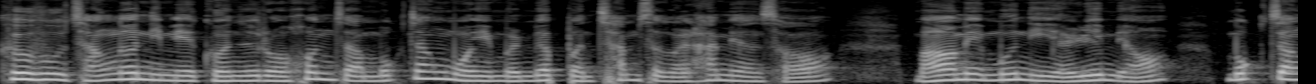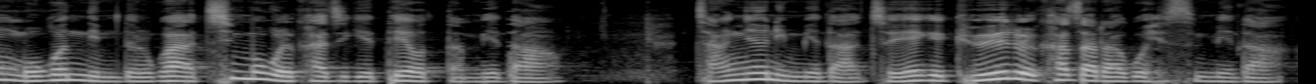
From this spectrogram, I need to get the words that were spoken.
그 후 장로님의 권유로 혼자 목장 모임을 몇 번 참석을 하면서 마음의 문이 열리며 목장 목원님들과 친목을 가지게 되었답니다. 작년입니다. 저에게 교회를 가자라고 했습니다.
